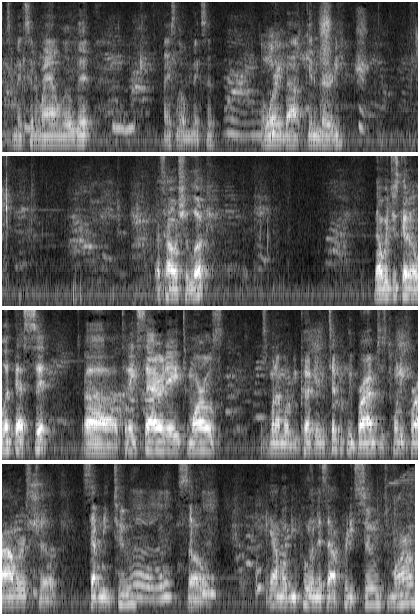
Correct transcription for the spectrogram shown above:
Just mix it around a little bit. Nice little mixing. Don't worry about getting dirty. That's how it should look. Now we're just gonna let that sit. Uh, today's Saturday. Tomorrow's is when I'm to be cooking. Typically, brines is 24 hours to 72. So, yeah, I'm to be pulling this out pretty soon tomorrow.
